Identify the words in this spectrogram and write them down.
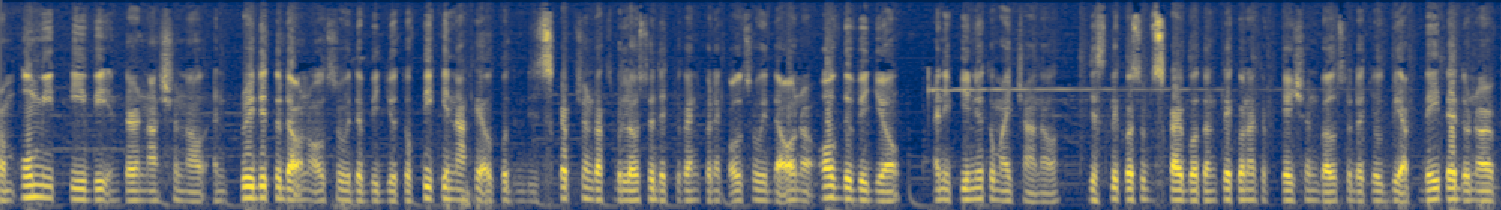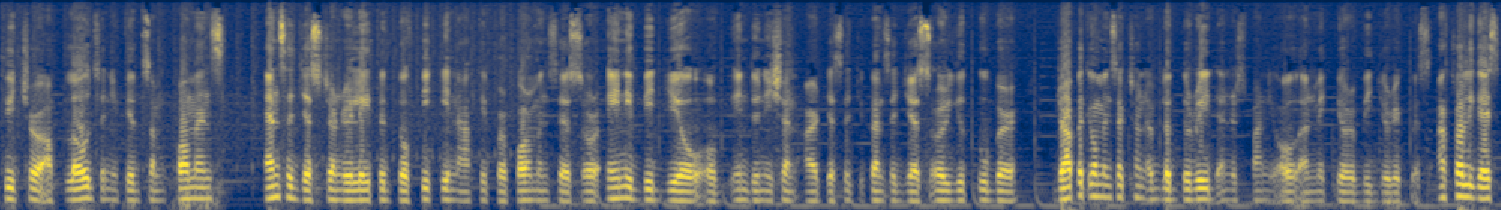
from Umi TV International. And credit to the owner also with the video to Fiki Naki. I'll put in the description box below so that you can connect also with the owner of the video. And if you're new to my channel, just click on subscribe button, click on notification bell so that you'll be updated on our future uploads. And if you have some comments and suggestion related to Fiki Naki performances or any video of Indonesian artists that you can suggest or YouTuber, drop it in comment section. I'd love to read and respond to you all and make your video request. Actually, guys,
